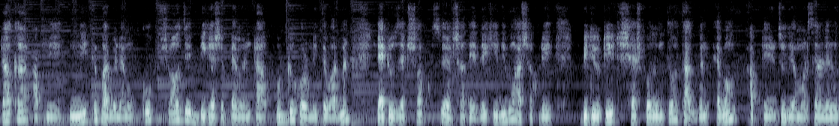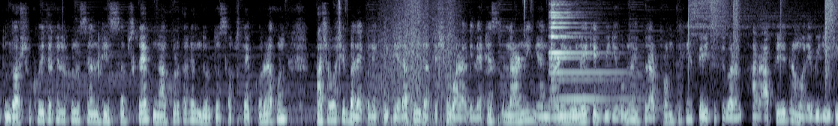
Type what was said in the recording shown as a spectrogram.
টাকা আপনি নিতে পারবেন এবং খুব সহজে বিকাশে পেমেন্টটা উইথড্র করে নিতে পারবেন। এ টু জেড সব কিছু একসাথে দেখিয়ে দিব। আশা করি ভিডিওটির শেষ পর্যন্ত থাকবেন। এবং আপনি যদি আমার চ্যানেলে নতুন দর্শক হয়ে থাকেন, এখনও চ্যানেলটি সাবস্ক্রাইব না করে থাকেন, দ্রুত সাবস্ক্রাইব করে রাখুন। পাশাপাশি বেলাইকনে ক্লিক দিয়ে রাখুন যাতে সবার আগে latest learning and earning related ভিডিওগুলো এই প্ল্যাটফর্ম থেকে পেয়ে যেতে পারেন। আর আপনি যদি আমার এই ভিডিওটি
